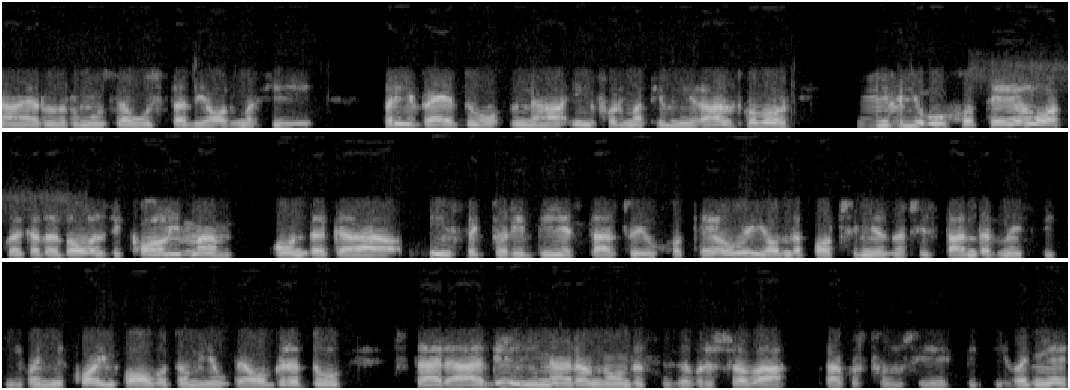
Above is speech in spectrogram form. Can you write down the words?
na aerodromu zaustavi odmah i privedu na informativni razgovor ili u hotelu, ako je kada dolazi kolima, onda ga inspektori bije startuju u hotelu i onda počinje znači standardno ispitivanje kojim povodom je u Beogradu, šta radi i naravno onda se završava tako što je ispitivanje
